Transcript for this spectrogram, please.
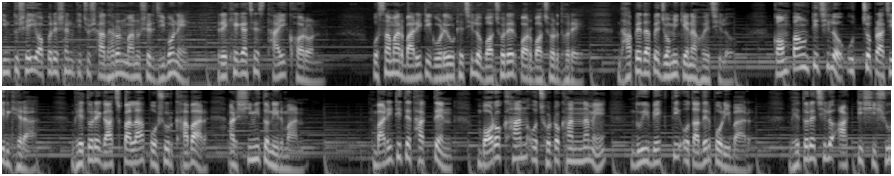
কিন্তু সেই অপারেশন কিছু সাধারণ মানুষের জীবনে রেখে গেছে স্থায়ী ক্ষরণ ওসামার বাড়িটি গড়ে উঠেছিল বছরের পর বছর ধরে। ধাপে ধাপে জমি কেনা হয়েছিল। কম্পাউন্ডটি ছিল উচ্চ প্রাচীর ঘেরা, ভেতরে গাছপালা, পশুর খাবার আর সীমিত নির্মাণ। বাড়িটিতে থাকতেন বড় খান ও ছোট খান নামে দুই ব্যক্তি ও তাদের পরিবার। ভেতরে ছিল আটটি শিশু,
